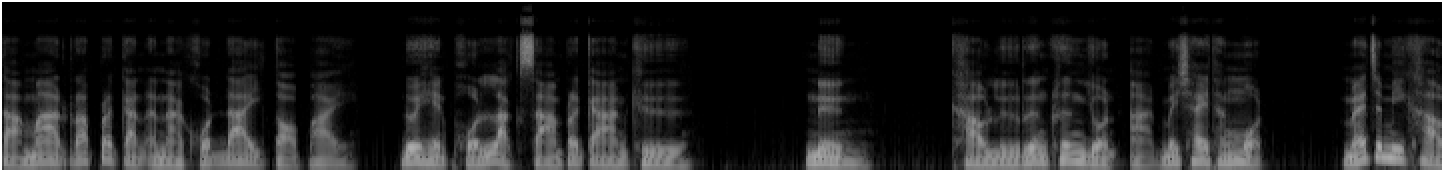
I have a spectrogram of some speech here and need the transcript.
สามารถรับประกันอนาคตได้อีกต่อไป โดยเหตุผลหลัก 3 ประการคือ 1. ข่าวลือเรื่องเครื่องยนต์อาจไม่ใช่ทั้งหมด แม้จะมีข่าว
